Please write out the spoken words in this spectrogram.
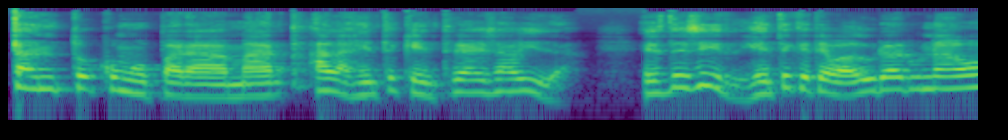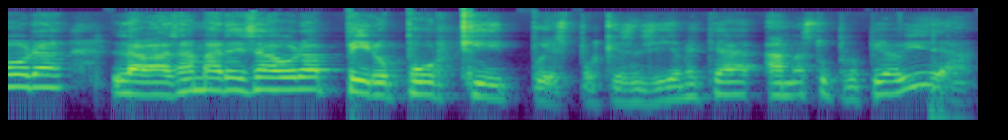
tanto como para amar a la gente que entre a esa vida. Es decir, gente que te va a durar una hora, la vas a amar esa hora, pero ¿por qué? Pues porque sencillamente amas tu propia vida,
